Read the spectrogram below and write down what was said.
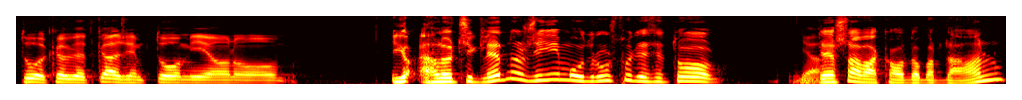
To je, kako da kažem, to mi je ono... Jo, ali očigledno živimo u društvu gdje se to Ja. dešava kao dobar dan.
